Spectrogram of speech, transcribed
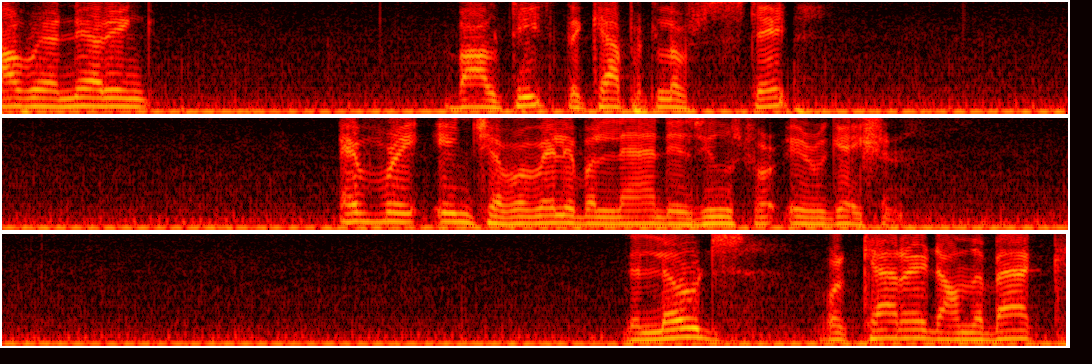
Now we are nearing Baltit, the capital of state. Every inch of available land is used for irrigation. The loads were carried on the back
